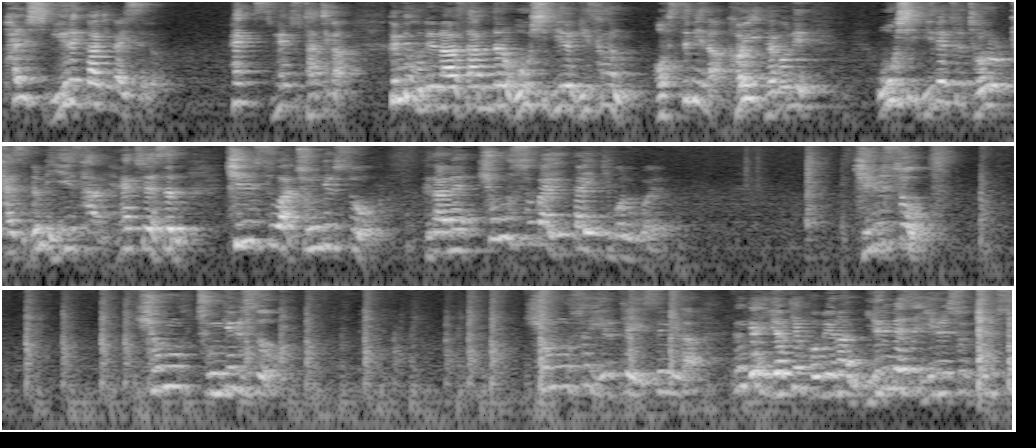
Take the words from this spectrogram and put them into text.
81회까지가 있어요. 획수, 획수 자체가. 근데 우리나라 사람들은 51획 이상은 없습니다. 거의 대부분이 51획수 전후로 다 있어요. 그러면 이 사- 획수에서는 길수와 중길수, 그 다음에 흉수가 있다 이렇게 보는 거예요. 길수, 흉, 중길수, 흉수 이렇게 있습니다. 그러니까 이렇게 보면은 이름에서 일수, 길수,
